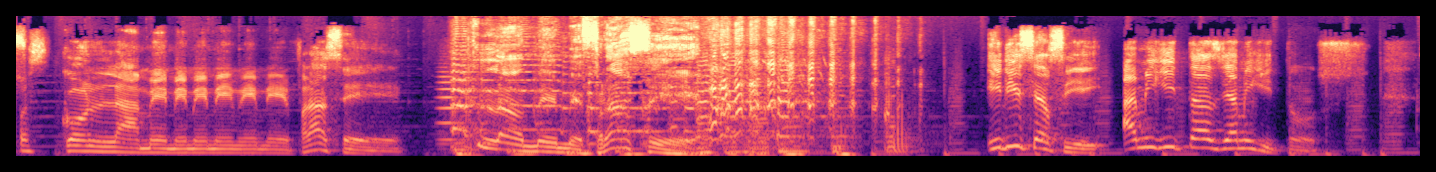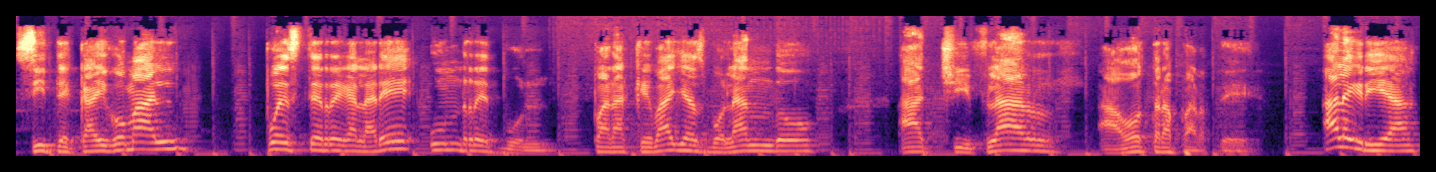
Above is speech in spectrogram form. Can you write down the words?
pues. con la me, me, me, me, me, me frase. La meme frase. Y dice así, amiguitas y amiguitos, si te caigo mal, pues te regalaré un Red Bull para que vayas volando a chiflar a otra parte. Alegría.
